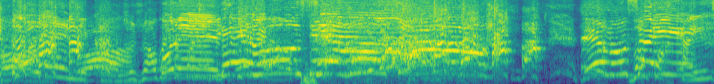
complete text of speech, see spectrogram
Polêmica. Juju Alves tá Polêmica. Denúncia! Denúncia aí!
